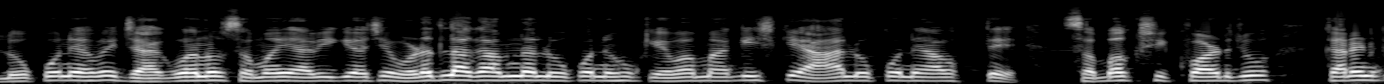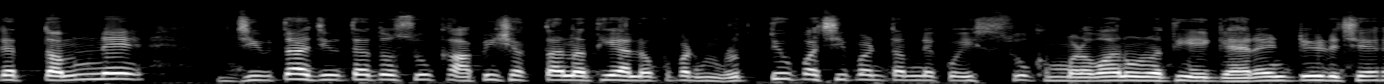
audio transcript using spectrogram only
લોકોને હવે જાગવાનો સમય આવી ગયો છે. વડદલા ગામના લોકોને હું કહેવા માંગીશ કે આ લોકોને આ વખતે સબક શીખવાડજો, કારણ કે તમને જીવતા જીવતા તો સુખ આપી શકતા નથી આ લોકો, પણ મૃત્યુ પછી પણ તમને કોઈ સુખ મળવાનું નથી, એ ગેરંટીડ છે.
